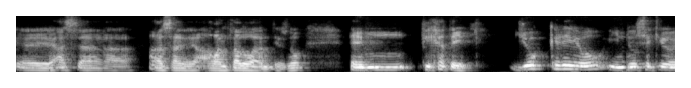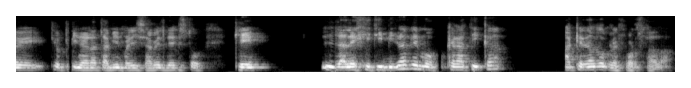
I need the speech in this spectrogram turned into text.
eh, has, ah, has, avanzado antes. ¿no? Em, fíjate, yo creo, y no sé qué, opinará también María Isabel de esto, que la legitimidad democrática ha quedado reforzada.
